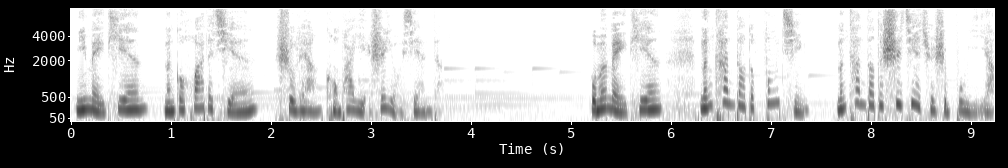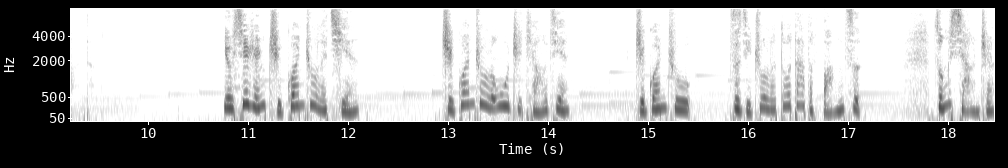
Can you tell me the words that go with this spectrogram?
你每天能够花的钱数量恐怕也是有限的。我们每天能看到的风景，能看到的世界却是不一样的。有些人只关注了钱，只关注了物质条件，只关注自己住了多大的房子，总想着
